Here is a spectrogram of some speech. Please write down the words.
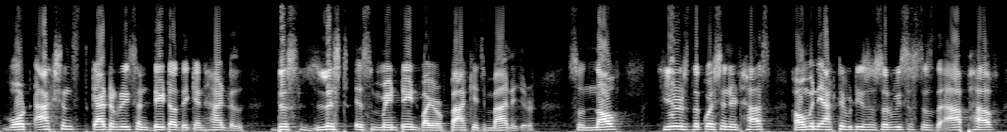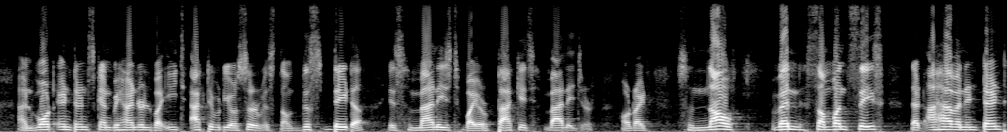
What actions categories and data they can handle? This list is maintained by your package manager. So now here's the question it has. How many activities or services does the app have and what intents can be handled by each activity or service? Now this data is managed by your package manager alright so now when someone says that I have an intent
